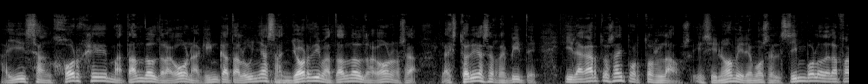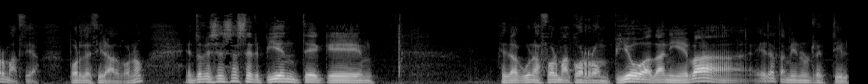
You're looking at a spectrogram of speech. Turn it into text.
Allí San Jorge matando al dragón, aquí en Cataluña San Jordi matando al dragón, o sea, la historia se repite. Y lagartos hay por todos lados. Y si no, miremos el símbolo de la farmacia, por decir algo, ¿no? Entonces esa serpiente que que de alguna forma corrompió a Adán y Eva, era también un reptil.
